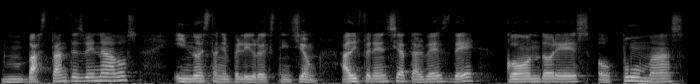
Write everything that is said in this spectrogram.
bastantes venados y no están en peligro de extinción. A diferencia tal vez de cóndores o pumas,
